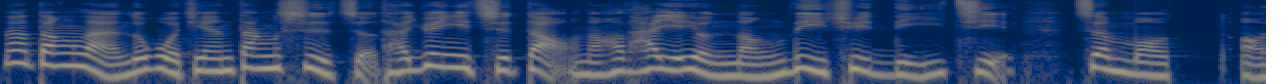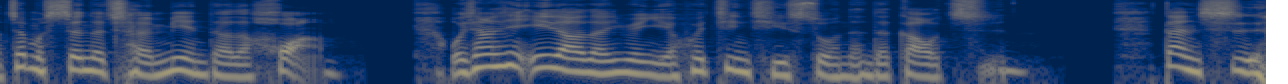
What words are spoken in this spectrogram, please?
那当然，如果今天当事者他愿意知道，然后他也有能力去理解这么啊、这么深的层面的的话，我相信医疗人员也会尽其所能的告知。但是，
